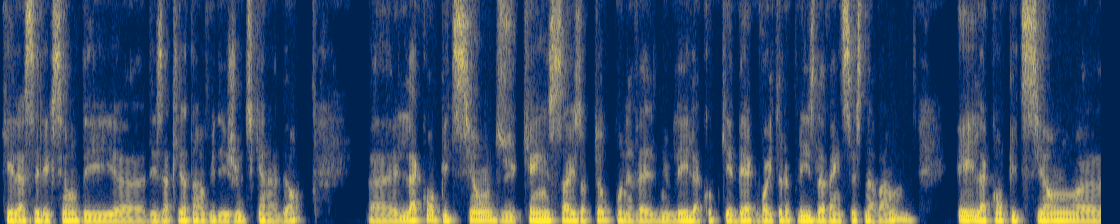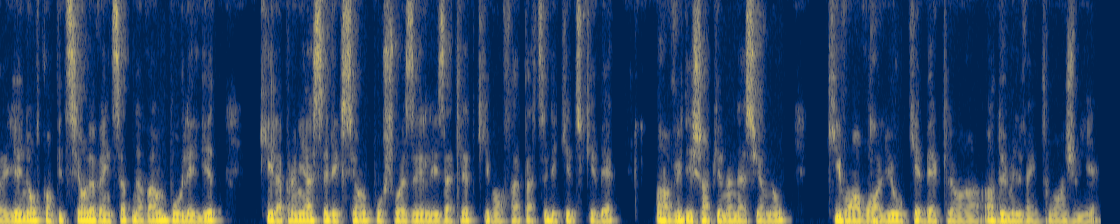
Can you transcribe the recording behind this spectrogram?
qui est la sélection des athlètes en vue des Jeux du Canada. Euh, la compétition du 15-16 octobre qu'on avait annulée, la Coupe Québec, va être reprise le 26 novembre. Et la compétition, euh, il y a une autre compétition le 27 novembre pour l'élite, qui est la première sélection pour choisir les athlètes qui vont faire partie de l'équipe du Québec en vue des championnats nationaux qui vont avoir lieu au Québec là, en, 2023, en juillet.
